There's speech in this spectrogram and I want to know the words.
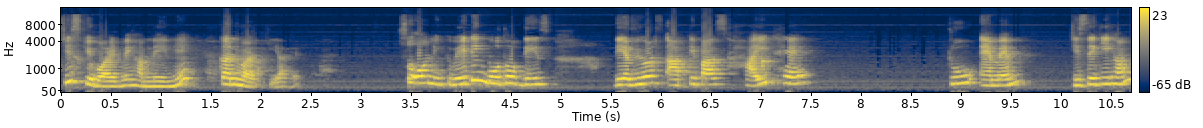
जिस क्यूबॉइड में हमने इन्हें कन्वर्ट किया है। So on equating both of these dear viewers आपके पास हाइट है 2 एम mm, जिसे कि हम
